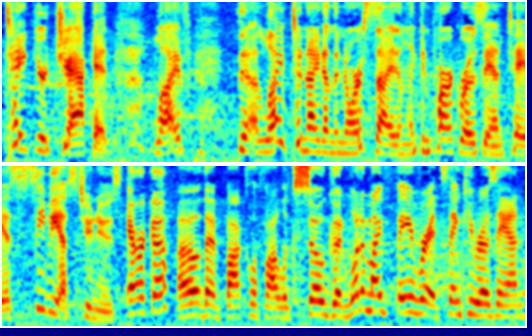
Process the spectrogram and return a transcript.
take your jacket. Live Uh, live tonight on the north side in Lincoln Park, Roseanne Tellez, CBS 2 News. Erica? Oh, that baklava looks so good. One of my favorites. Thank you, Roseanne.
